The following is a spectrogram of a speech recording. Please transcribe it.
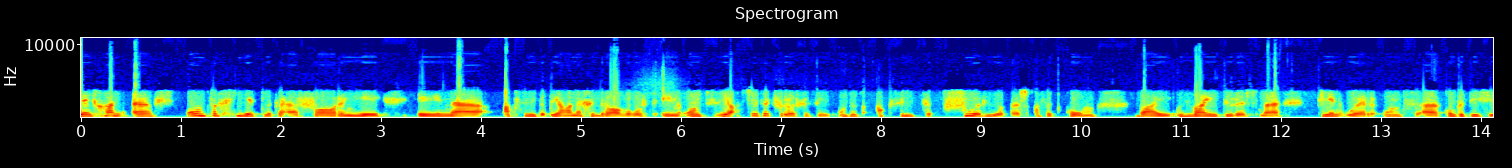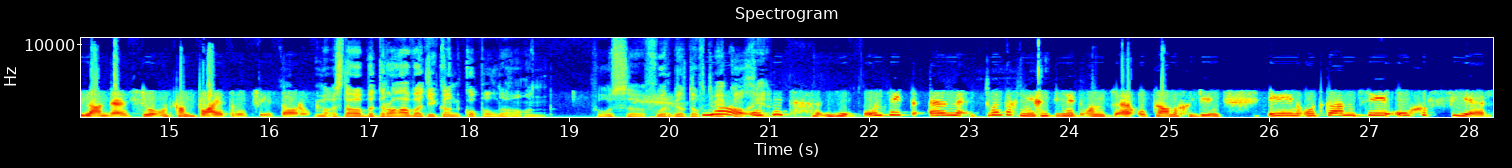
jy gaan 'n onvergeetlike ervaring hê en uh absoluut op die hande gedra word en ons ja, soos ek vroeër gesê het, ons is absoluut voorlopers as dit kom by wyntoerisme teenoor ons uh, kompetisielande. So ons kan baie trots wees daarop. Maar is daar 'n bedrag wat jy kan koppel daaraan? Vir ons 'n uh, voorbeeld of twee ja, kan gee. Ons het ons het in 2019 het ons 'n uh, opname gedoen en ons kan sê ongeveer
